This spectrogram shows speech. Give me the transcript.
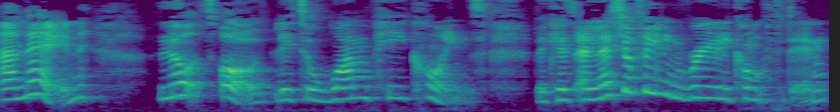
and then lots of little 1p coins because unless you're feeling really confident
